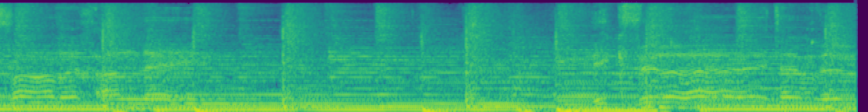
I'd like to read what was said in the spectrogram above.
Toevallig alleen. Ik wil eruit en we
